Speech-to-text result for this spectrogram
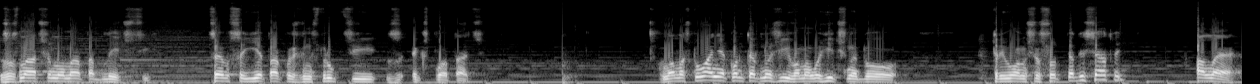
зазначено на табличці. Це все є також в інструкції з експлуатації. Налаштування контрножів аналогічне до Trion 650, але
